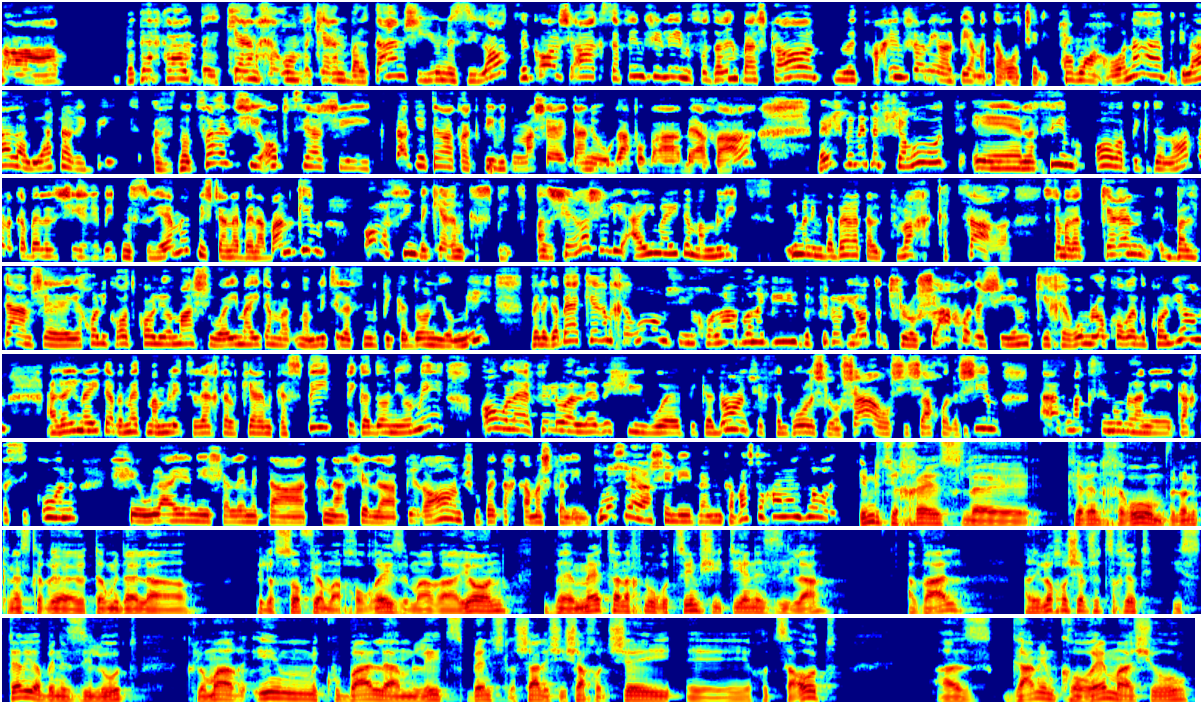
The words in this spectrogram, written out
בדרך כלל בקרן חירום וקרן בלת"ם שיהיו נזילות וכל שאר הכספים שלי מפוזרים בהשקעות לטווחים שונים על פי המטרות שלי. עכשיו לאחרונה בגלל עליית הריבית אז נוצרה איזושהי אופציה שהיא קצת יותר אטרקטיבית ממה שהייתה נהוגה פה בעבר ויש באמת אפשרות אה, לשים או בפקדונות ולקבל איזושהי ריבית מסוימת משתנה בין הבנקים או לשים בקרן כספית. אז השאלה שלי האם היית ממליץ אם אני מדברת על טווח קצר זאת אומרת קרן בלת"ם שיכול לקרות כל יום משהו, האם היית ממליץ לשים בפיקדון יומי? ולגבי הקרן חירום שיכולה בוא נגיד אפילו להיות עוד שלושה חודשים, כי חירום לא קורה בכל יום, אז האם היית באמת ממליץ ללכת על קרן כספית, פיקדון יומי, או אולי אפילו על איזשהו אה, פיקדון שסגרו לשלושה או שישה חודשים, אז מקסימום אני אקח את הסיכון שאולי אני אשלם את הקנס של הפירעון, שהוא בטח כמה שקלים. זו השאלה שלי ואני מקווה שתוכל לעזור לי. אם נתייחס ל... קרן חירום ולא ניכנס כרגע יותר מדי לפילוסופיה מאחורי זה מה הרעיון באמת אנחנו רוצים שהיא תהיה נזילה אבל אני לא חושב שצריך להיות היסטריה בנזילות כלומר אם מקובל להמליץ בין שלושה לשישה חודשי אה, הוצאות אז גם אם קורה משהו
